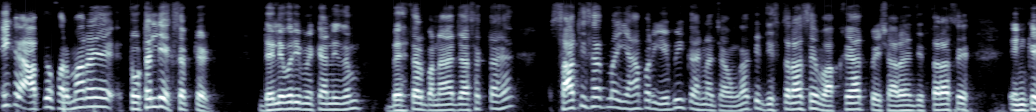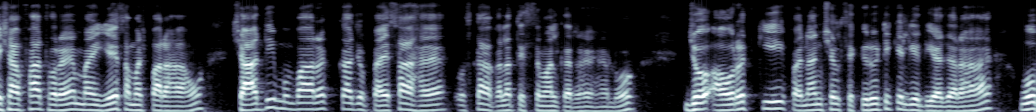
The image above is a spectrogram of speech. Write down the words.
ठीक है आप जो फरमा रहे हैं टोटली एक्सेप्टेड डिलीवरी मैकेनिज्म बेहतर बनाया जा सकता है। साथ ही साथ मैं यहाँ पर यह भी कहना चाहूँगा कि जिस तरह से वाक़ात पेश आ रहे हैं जिस तरह से इंकशाफात हो रहे हैं मैं ये समझ पा रहा हूँ शादी मुबारक का जो पैसा है उसका गलत इस्तेमाल कर रहे हैं लोग। जो औरत की फाइनेंशियल सिक्योरिटी के लिए दिया जा रहा है वो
